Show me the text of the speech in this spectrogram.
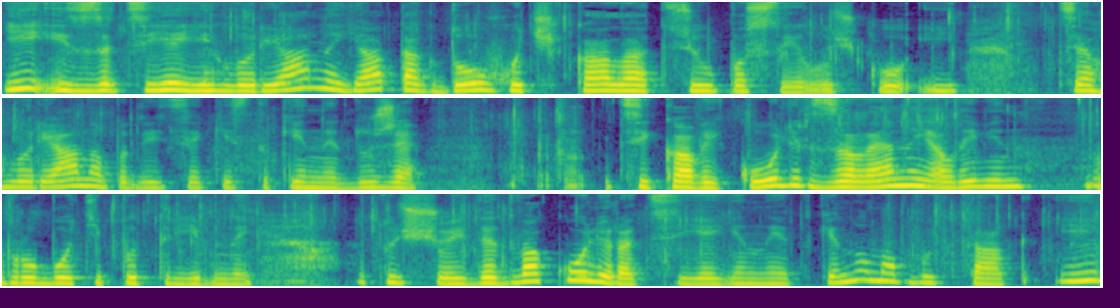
І із-за цієї глоріани я так довго чекала цю посилочку. І ця глоріана, подивіться, якийсь такий не дуже цікавий колір, зелений, але він в роботі потрібний. Тут що, йде два кольори цієї нитки, ну, мабуть, так. І,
